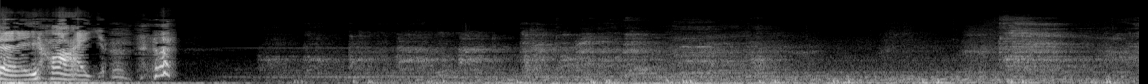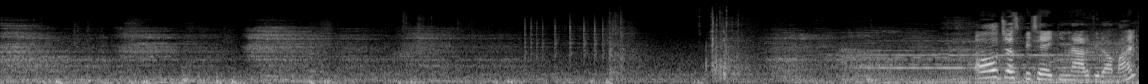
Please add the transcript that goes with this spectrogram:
Okay, hi! I'll just be taking that if you don't mind.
